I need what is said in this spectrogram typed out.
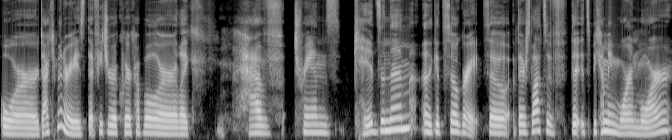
or documentaries that feature a queer couple or like have trans kids in them like it's so great so there's lots of it's becoming more and more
